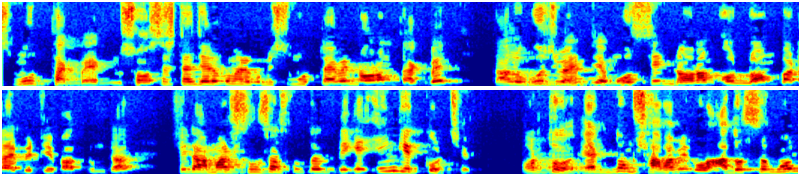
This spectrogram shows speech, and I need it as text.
স্মুথ থাকবে। একদম সসেজটা যেরকম এরকম স্মুথ টাইপের নরম থাকবে। তাহলে বুঝবেন যে মসৃণ, নরম ও লম্বা টাইপের যে বাথরুমটা, সেটা আমার সুস্বাস্থ্যতার দিকে ইঙ্গিত করছে। অর্থ একদম স্বাভাবিক ও আদর্শমূল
